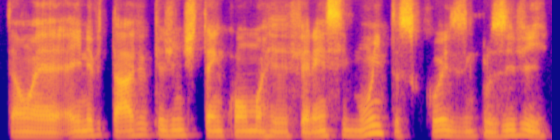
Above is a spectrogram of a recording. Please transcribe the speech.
Então é, é inevitável que a gente tenha como referência em muitas coisas, inclusive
